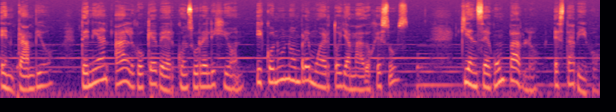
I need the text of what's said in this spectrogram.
En cambio, tenían algo que ver con su religión y con un hombre muerto llamado Jesús, quien según Pablo está vivo.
